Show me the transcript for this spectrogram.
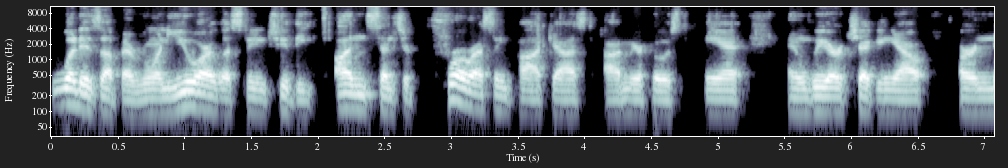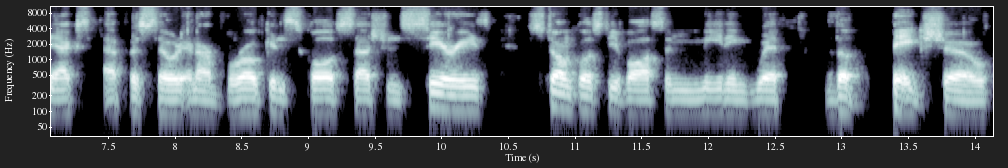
What is up, everyone? You are listening to the Uncensored Pro Wrestling Podcast. I'm your host, Ant, and we are checking out our next episode in our Broken Skull Session series. Stone Cold Steve Austin meeting with the Big Show,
